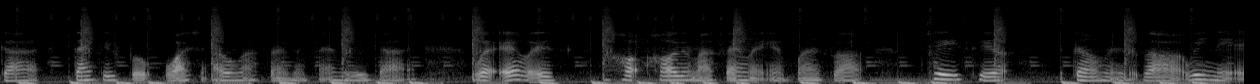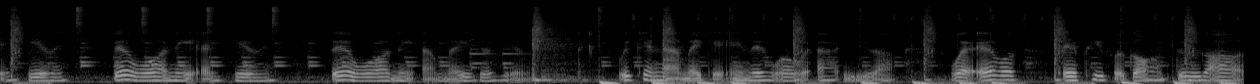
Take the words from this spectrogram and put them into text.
God. Thank you for watching over my friends and family, God. Whatever is holding my family in friends, Lord, please heal them, Lord. We need a healing. Their world need a healing. Their world need a major healing. We cannot make it in this world without you, Lord. Whatever if people are going through, Lord,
